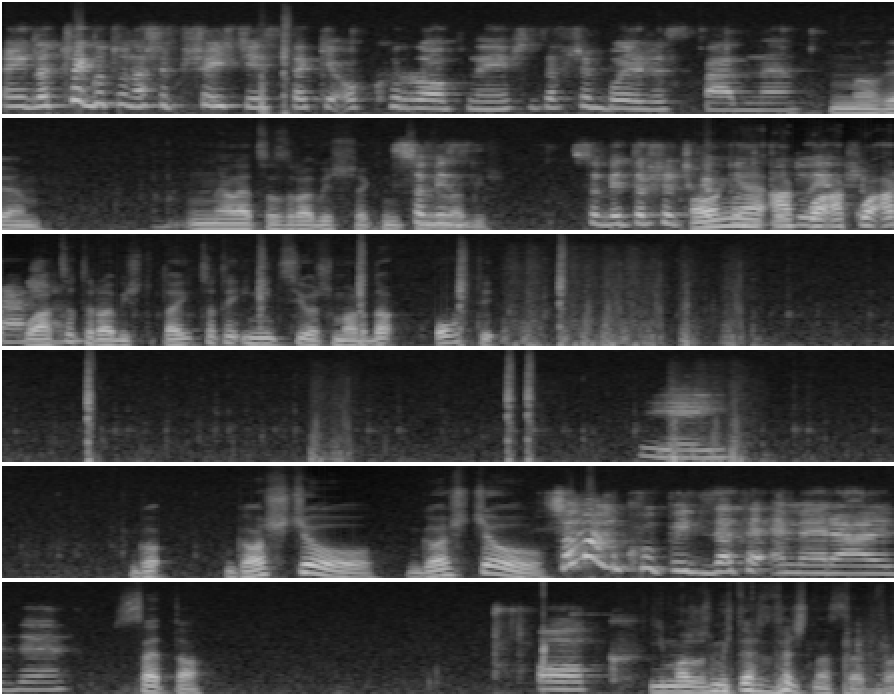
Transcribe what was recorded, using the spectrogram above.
Ej, dlaczego to nasze przejście jest takie okropne? Ja się zawsze boję, że spadnę. No wiem. No ale co zrobisz, jak nic Sobie nie z- zrobisz? Sobie troszeczkę O nie, podbuduję, aqua, aqua, aqua, przepraszam. co ty robisz tutaj? Co ty inicjujesz, mordo? O ty... Jej. Gościu! Gościu! Co mam kupić za te emeraldy? Seta. Ok. I możesz mi też dać na seta.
